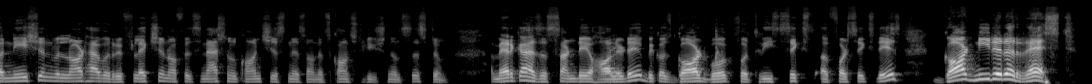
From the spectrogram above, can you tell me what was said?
a nation will not have a reflection of its national consciousness on its constitutional system. America has a Sunday holiday because God worked for three six uh, for six days. God needed a rest.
